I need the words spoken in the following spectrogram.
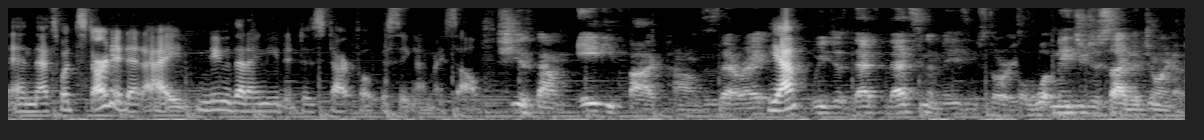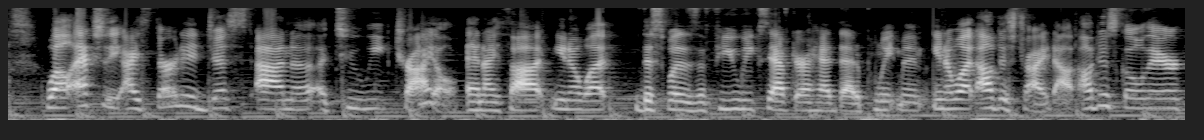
And that's what started it. I knew that I needed to start focusing on myself. She is down 85 pounds. Is that right? Yeah. We just that that's an amazing story. What made you decide to join us? Well, actually, I started just on a, a two week trial. And I thought, you know what? This was a few weeks after I had that appointment. You know what? I'll just try it out. I'll just go there,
